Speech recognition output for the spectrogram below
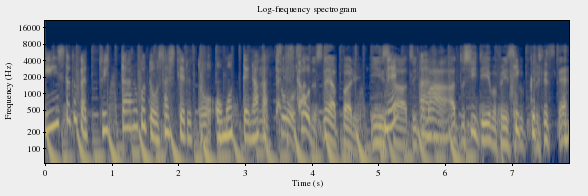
インスタとかツイッターのことを指してると思ってなかったですか、そう、そうですね、やっぱり。インスタ、ね？ツイッター、まあ、あと強いて言えば Facebook ですね。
